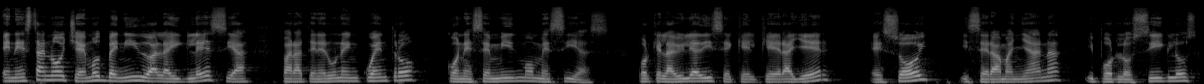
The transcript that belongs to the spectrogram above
En esta noche hemos venido a la iglesia para tener un encuentro con ese mismo Mesías, porque la Biblia dice que el que era ayer es hoy y será mañana y por los siglos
